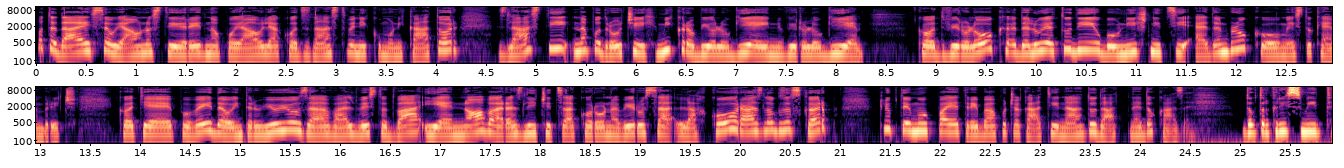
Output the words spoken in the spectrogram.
od tedaj se v javnosti redno pojavlja kot znanstveni komunikator, zlasti na področjih mikrobiologije in virologije. Kot virolog deluje tudi v bolnišnici Edinburgh v mestu Cambridge. Kot je povedal v intervjuju za Val 202, je nova različica koronavirusa lahko razlog za skrb, kljub temu pa je treba počakati na dodatne dokaze. Dr. Chris Smith,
